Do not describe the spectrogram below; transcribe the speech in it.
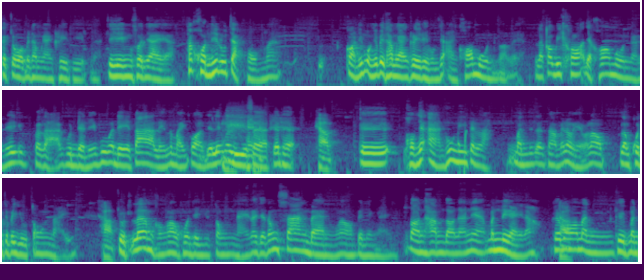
กระโจนไปทำงานครีเอทีฟนะจริงๆส่วนใหญ่อะถ้าคนที่รู้จักผมอะก่อนที่ผมจะไปทำงานครีเอทีฟผมจะอ่านข้อมูลก่อนเลย แล้วก็วิเคราะห์จากข้อมูลก่อนที่ภาษาคุณเดี๋ยวนี้พูดว่า Data เลยสมัยก่อนจะเรียกว่า Research ก็เถอะครับคือผมจะอ่านพวกนี้เป็นหลัก มันจะทำให้เราเห็นว่าเราเราควรจะไปอยู่ตรงไหนครับ จุดเริ่มของเราควรจะอยู่ตรงไหน เราจะต้องสร้างแบรนด์ของเราเป็นยังไง ตอนทำตอนนั้นเนี่ยมันเหนื่อยนะคือเพราะว่ามันคือมัน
